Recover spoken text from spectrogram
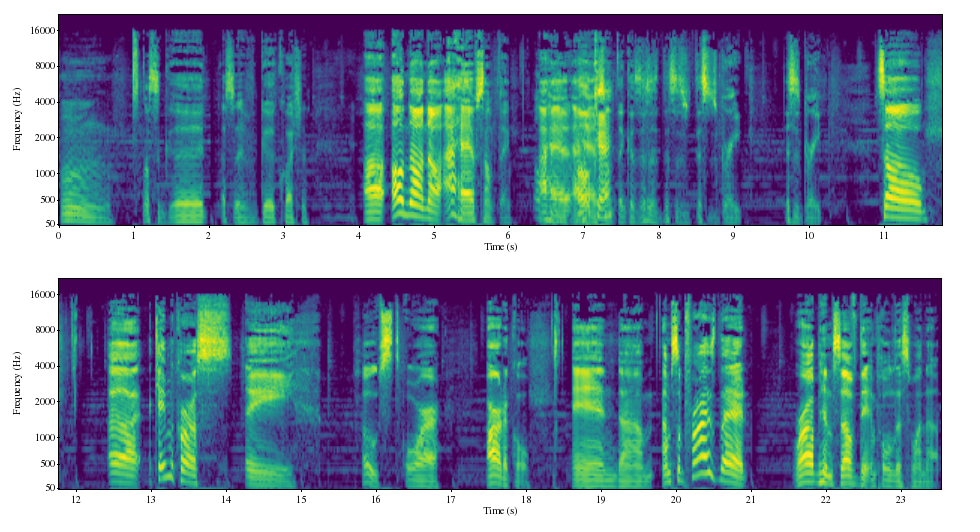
Hmm, that's a good. That's a good question. Uh oh no no I have something. I had I Okay. something because this is this is this is great. This is great. So, uh, I came across a post or article, and um, I'm surprised that Rob himself didn't pull this one up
